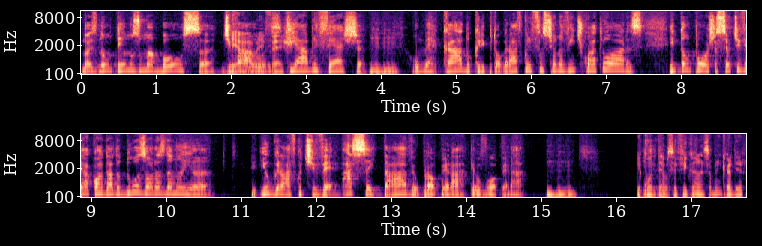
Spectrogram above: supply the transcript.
Nós não temos uma bolsa de Que abre valores fecha. que abre e fecha. Uhum. O mercado criptográfico ele funciona 24 horas. Então, poxa, se eu tiver acordado duas horas da manhã e o gráfico tiver aceitável para operar, eu vou operar. Uhum. E quanto Entendeu? tempo você fica nessa brincadeira?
